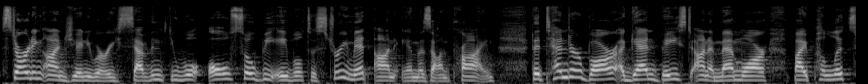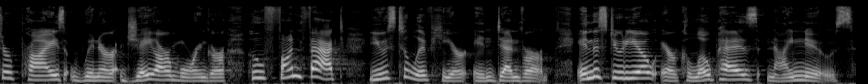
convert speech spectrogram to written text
Starting on January 7th, you will also be able to stream it on Amazon Prime. The Tender Bar, again based on a memoir by Pulitzer Prize winner J.R. Moehringer, who, fun fact, used to live here in Denver. In the studio, Erica Lopez, 9 News.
